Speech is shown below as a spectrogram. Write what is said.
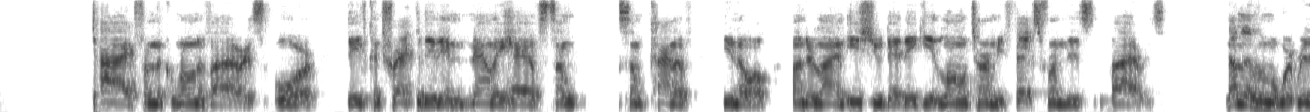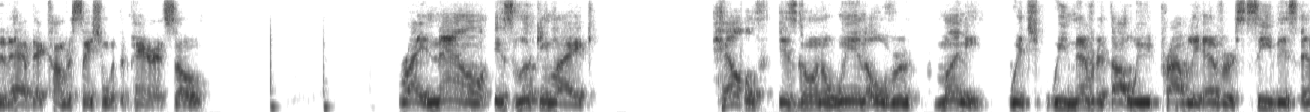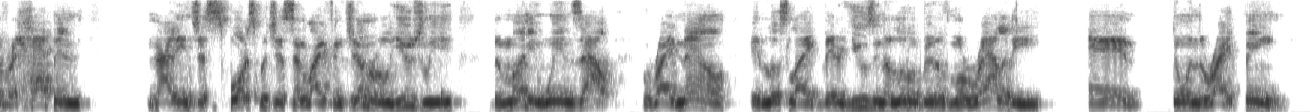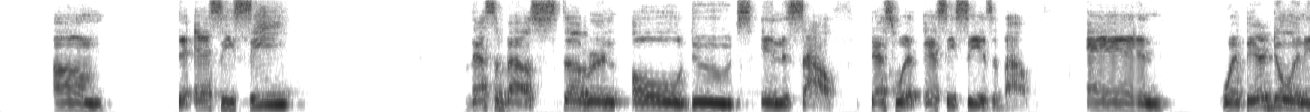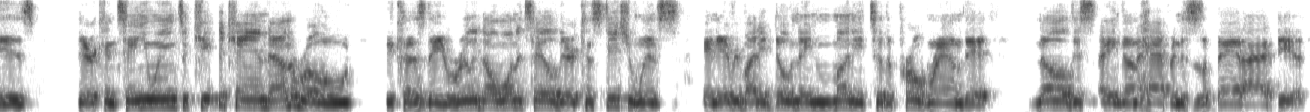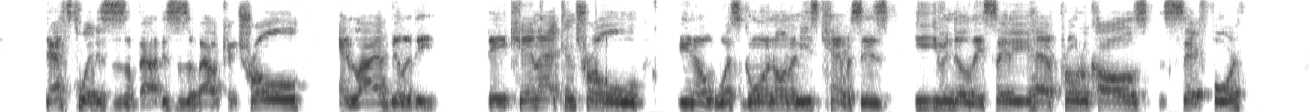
died from the coronavirus or they've contracted it and now they have some some kind of you know underlying issue that they get long-term effects from this virus. None of them are ready to have that conversation with the parents. So right now it's looking like health is going to win over money which we never thought we'd probably ever see this ever happen not in just sports but just in life in general usually the money wins out but right now it looks like they're using a little bit of morality and doing the right thing. Um, the SEC, that's about stubborn old dudes in the South. That's what SEC is about. And what they're doing is they're continuing to kick the can down the road because they really don't want to tell their constituents and everybody donating money to the program that no, this ain't gonna happen. This is a bad idea. That's what this is about. This is about control and liability. They cannot control, you know, what's going on on these campuses, even though they say they have protocols set forth.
